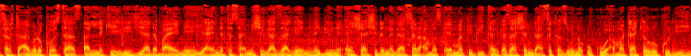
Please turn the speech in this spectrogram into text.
ƙasar ta ivory coast ta tsallake rijiya da baya ne yayin da ta sami shiga zagayen na biyu na 'yan sha shida na gasar a matsayin mafifitan ƙasashen da suka zo na uku a matakin rukuni.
